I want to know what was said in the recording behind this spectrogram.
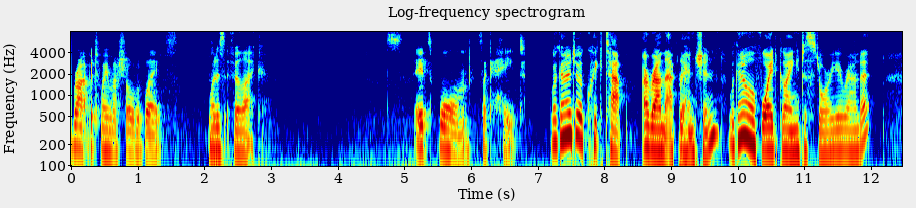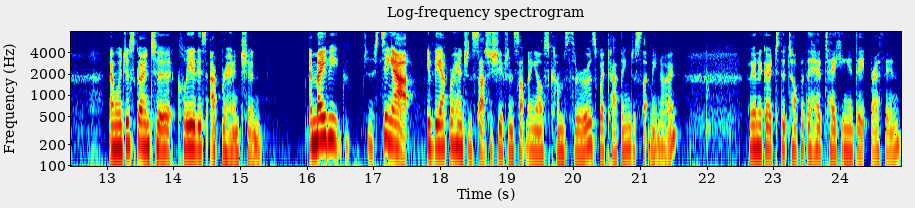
right between my shoulder blades. What does it feel like? It's, it's warm. It's like a heat. We're going to do a quick tap around the apprehension. We're going to avoid going into story around it. And we're just going to clear this apprehension. And maybe sing out if the apprehension starts to shift and something else comes through as we're tapping, just let me know. We're going to go to the top of the head, taking a deep breath in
